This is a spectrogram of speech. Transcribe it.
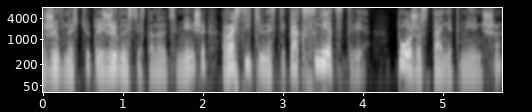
живностью, то есть живности становится меньше, растительности как следствие тоже станет меньше.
